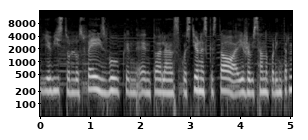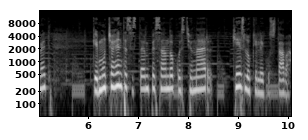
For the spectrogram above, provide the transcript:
y he visto en los Facebook, en, todas las cuestiones que he estado ahí revisando por internet, que mucha gente se está empezando a cuestionar qué es lo que le gustaba,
